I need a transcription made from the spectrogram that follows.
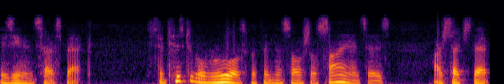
is even suspect. Statistical rules within the social sciences are such that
